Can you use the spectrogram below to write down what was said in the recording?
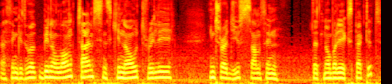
I think it has been a long time since Keynote really introduced something that nobody expected.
